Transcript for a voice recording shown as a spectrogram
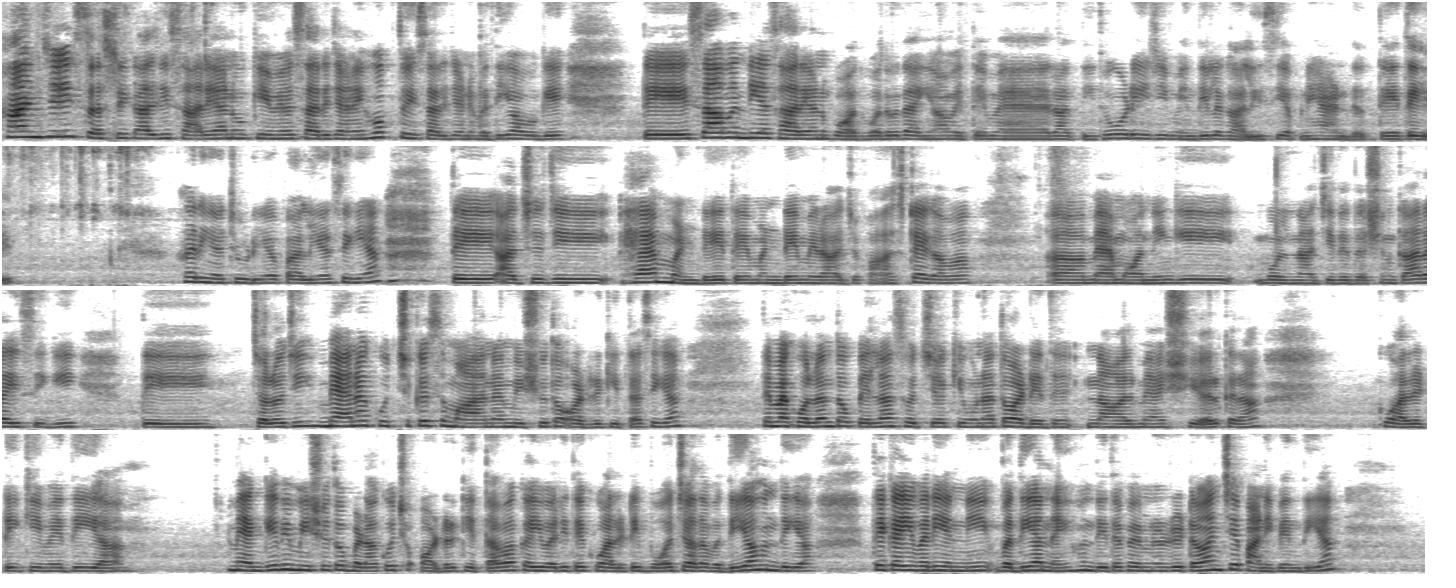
ਹਾਂਜੀ, ਸਤਿ ਸ਼੍ਰੀ ਅਕਾਲ ਜੀ ਸਾਰਿਆਂ ਨੂੰ। ਕਿਵੇਂ ਹੋ ਸਾਰੇ ਜਾਣੇ? ਹੋਪ ਤੁਸੀਂ ਸਾਰੇ ਜਾਣੇ ਵਧੀਆ ਹੋਵੋਗੇ। ਤੇ ਸਾਵਨ ਦੀਆਂ ਸਾਰਿਆਂ ਨੂੰ ਬਹੁਤ-ਬਹੁਤ ਵਧਾਈਆਂ ਹੋਵੇ ਤੇ ਮੈਂ ਰਾਤੀ ਥੋੜੀ ਜੀ ਮਹਿੰਦੀ ਲਗਾ ਲਈ ਸੀ ਆਪਣੇ ਹੈਂਡ ਦੇ ਉੱਤੇ ਤੇ ਹਰੀਆਂ ਚੂੜੀਆਂ ਪਾ ਲਈਆਂ ਸੀਗੀਆਂ। ਤੇ ਅੱਜ ਜੀ ਹੈ ਮੰਡੇ ਤੇ ਮੰਡੇ ਮੇਰਾ ਅੱਜ ਫਾਸਟ ਹੈਗਾ ਵਾ। ਮੈਂ ਮਾਰਨਿੰਗ ਹੀ ਭੋਲਨਾਥ ਜੀ ਦੇ ਦਰਸ਼ਨ ਕਰ ਆਈ ਸੀਗੀ ਤੇ ਚਲੋ ਜੀ, ਮੈਂ ਨਾ ਕੁਝ ਕੁ ਸਮਾਨ ਮੀਸ਼ੋ ਤੋਂ ਆਰਡਰ ਕੀਤਾ ਸੀਗਾ। ਤੇ ਮੈਂ ਖੋਲਣ ਤੋਂ ਪਹਿਲਾਂ ਸੋਚਿਆ ਕਿਉਂ ਨਾ ਤੁਹਾਡੇ ਦੇ ਨਾਲ ਮੈਂ ਸ਼ੇਅਰ ਕਰਾਂ ਕੁਆਲਿਟੀ ਕਿਵੇਂ ਦੀ ਆ। ਮੈਂ ਅੱਗੇ ਵੀ ਮੀਸ਼ੋ ਤੋਂ ਬੜਾ ਕੁਝ ਆਰਡਰ ਕੀਤਾ ਵਾ, ਕਈ ਵਾਰੀ ਤੇ ਕੁਆਲਿਟੀ ਬਹੁਤ ਜ਼ਿਆਦਾ ਵਧੀਆ ਹੁੰਦੀ ਆ ਤੇ ਕਈ ਵਾਰੀ ਇੰਨੀ ਵਧੀਆ ਨਹੀਂ ਹੁੰਦੀ ਤੇ ਫਿਰ ਮੈਨੂੰ ਰਿਟਰਨ 'ਚ ਪਾਣੀ ਪੈਂਦੀ ਆ।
